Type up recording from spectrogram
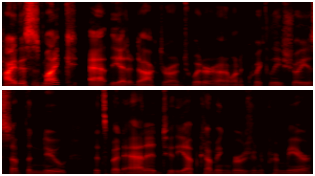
Hi, this is Mike at the Edit Doctor on Twitter, and I want to quickly show you something new that's been added to the upcoming version of Premiere.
